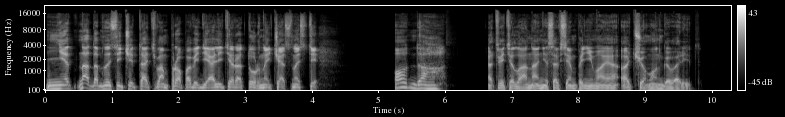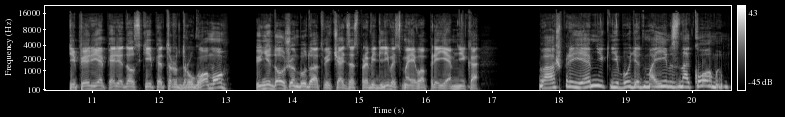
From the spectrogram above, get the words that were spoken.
нет надобности читать вам проповеди о литературной честности». «О, да», — ответила она, не совсем понимая, о чем он говорит. «Теперь я передал скипетр другому и не должен буду отвечать за справедливость моего преемника». «Ваш преемник не будет моим знакомым»,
